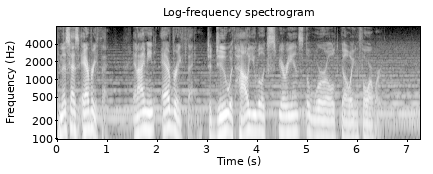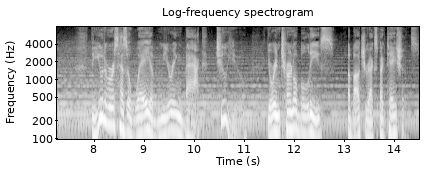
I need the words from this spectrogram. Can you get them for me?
And this has everything, and I mean everything, to do with how you will experience the world going forward. The universe has a way of mirroring back to you your internal beliefs about your expectations.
